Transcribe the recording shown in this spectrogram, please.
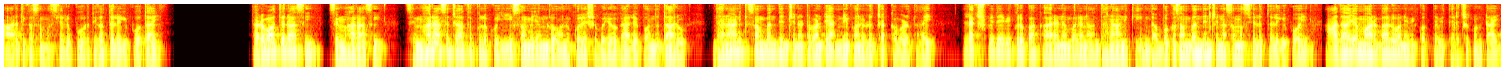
ఆర్థిక సమస్యలు పూర్తిగా తొలగిపోతాయి. తరువాతి రాశి సింహరాశి. సింహరాశి జాతకులకు ఈ సమయంలో అనుకూల శుభయోగాలే పొందుతారు. ధనానికి సంబంధించినటువంటి అన్ని పనులు చక్కబడతాయి. లక్ష్మీదేవి కృప కారణం వలన ధనానికి డబ్బుకు సంబంధించిన సమస్యలు తొలగిపోయి ఆదాయ మార్గాలు అనేవి కొత్తవి తెరుచుకుంటాయి.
